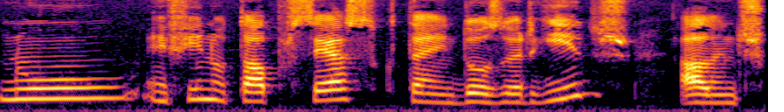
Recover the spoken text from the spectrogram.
no, enfim, no tal processo que tem 12 erguidos, além dos,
